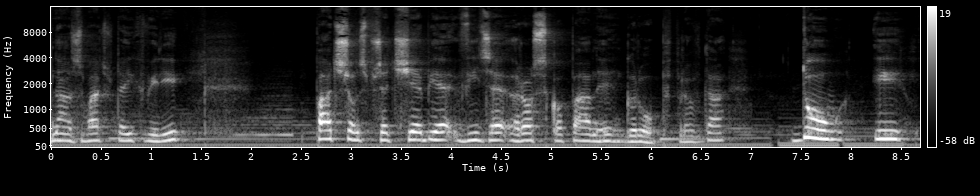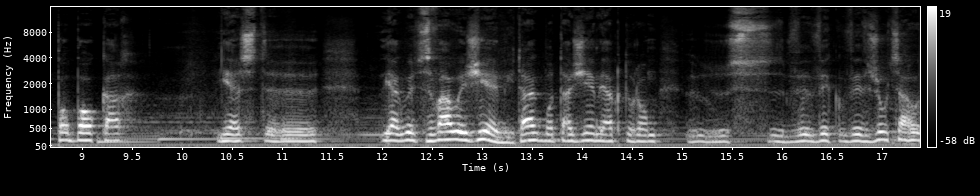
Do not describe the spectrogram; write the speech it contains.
nazwać w tej chwili. Patrząc przed siebie, widzę rozkopany grób, prawda? Dół i po bokach jest. Yy, jakby zwały ziemi, tak? bo ta ziemia, którą y, wy, wy, wyrzucał,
